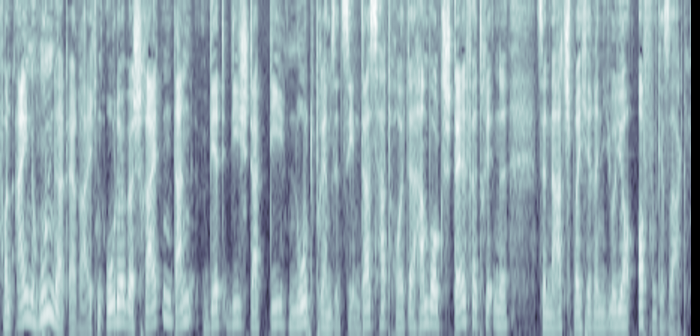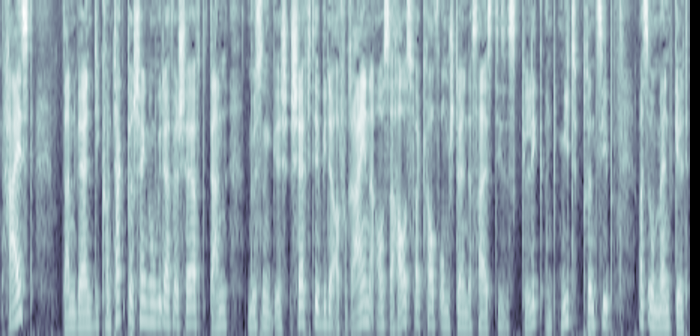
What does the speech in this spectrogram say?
von 100 erreichen oder überschreiten, dann wird die Stadt die Notbremse ziehen. Das hat heute Hamburgs stellvertretende Senatssprecherin Julia Offen gesagt. Heißt, dann werden die Kontaktbeschränkungen wieder verschärft, dann müssen Geschäfte wieder auf rein Außerhausverkauf umstellen. Das heißt, dieses Click- und Meet-Prinzip, was im Moment gilt,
